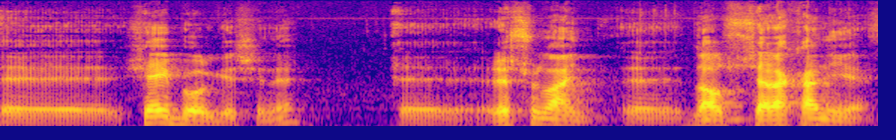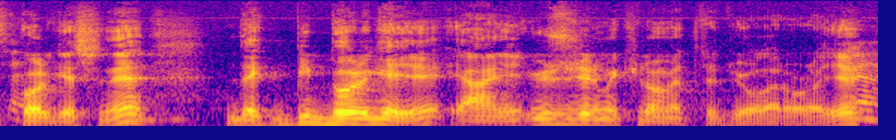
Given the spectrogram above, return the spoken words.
e, şey bölgesini, e, Resulayn, e, daha doğrusu Serakaniye bölgesini de bir bölgeyi yani 120 kilometre diyorlar orayı. Evet.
